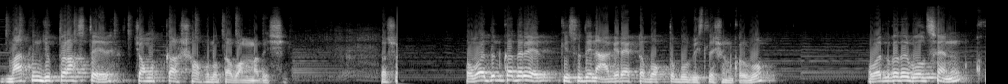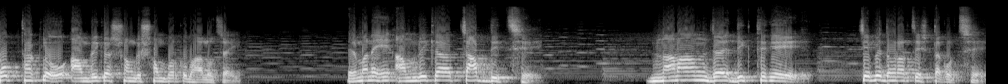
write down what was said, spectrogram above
মার্কিন যুক্তরাষ্ট্রের চমৎকার সফলতা বাংলাদেশে। ওবায়দুল কাদেরের কিছুদিন আগের একটা বক্তব্য বিশ্লেষণ করব। ওবায়দুল কাদের বলছেন, ক্ষোভ থাকলেও আমেরিকার সঙ্গে সম্পর্ক ভালো চাই। এর মানে আমেরিকা চাপ দিচ্ছে। নানান দিক থেকে চেপে ধরার চেষ্টা করছে।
